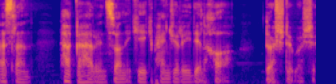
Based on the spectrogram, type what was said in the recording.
اصلا حق هر انسانه که یک پنجره دلخواه داشته باشه.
